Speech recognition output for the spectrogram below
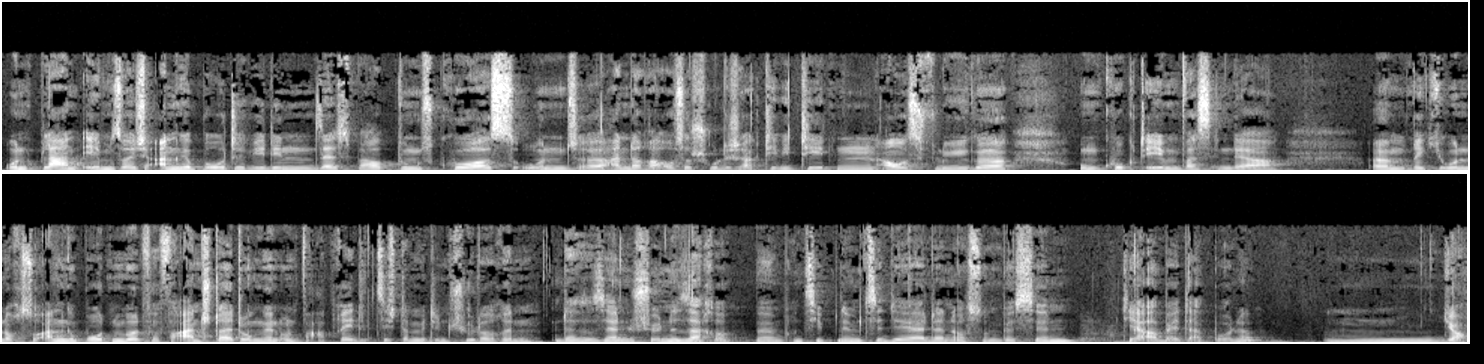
und plant eben solche Angebote wie den Selbstbehauptungskurs und äh, andere außerschulische Aktivitäten, Ausflüge und guckt eben, was in der ähm, Region noch so angeboten wird für Veranstaltungen und verabredet sich dann mit den Schülerinnen. Das ist ja eine schöne Sache, weil im Prinzip nimmt sie dir ja dann auch so ein bisschen die Arbeit ab, oder? Mm, ja.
